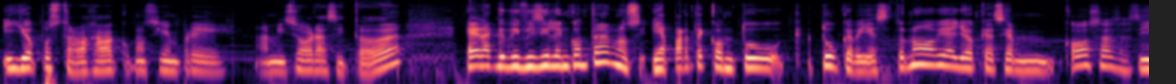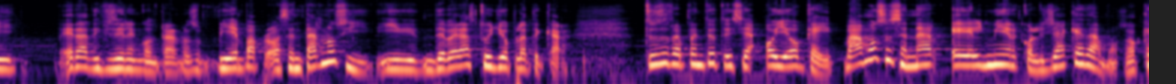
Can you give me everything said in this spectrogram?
Y yo pues trabajaba como siempre a mis horas y todo. Era que difícil encontrarnos. Y aparte con tú, tú que veías a tu novia, yo que hacía cosas así, era difícil encontrarnos. Bien para sentarnos y, de veras tú y yo platicar. Entonces de repente yo te decía, oye, ok, vamos a cenar el miércoles, ya quedamos, ¿ok?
